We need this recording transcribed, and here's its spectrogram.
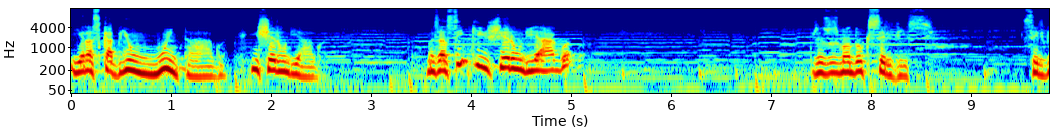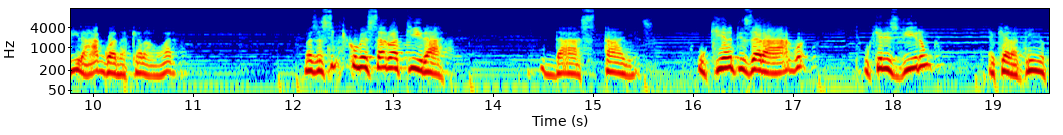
E elas cabiam muita água. Encheram de água. Mas assim que encheram de água, Jesus mandou que servisse. Servir água naquela hora. Mas assim que começaram a tirar das talhas o que antes era água, o que eles viram que era vinho.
